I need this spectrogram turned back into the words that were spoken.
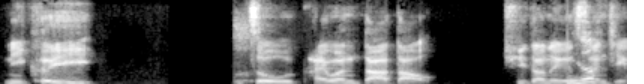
你可以走台湾大道去到那个三井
